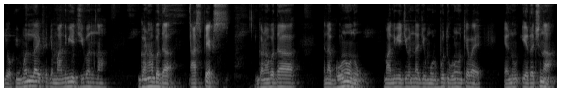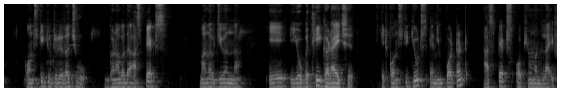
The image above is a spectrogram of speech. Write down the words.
જો હ્યુમન લાઈફ એટલે માનવીય જીવનના ઘણા બધા આસ્પેક્ટ્સ ઘણા બધા એના ગુણોનું, માનવીય જીવનના જે મૂળભૂત ગુણો કહેવાય, એનું એ રચના કોન્સ્ટિટ્યુટ રચવું, ઘણા બધા આસ્પેક્ટ્સ માનવ જીવનના એ યોગથી ઘડાય છે. It constitutes an important aspects of human life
